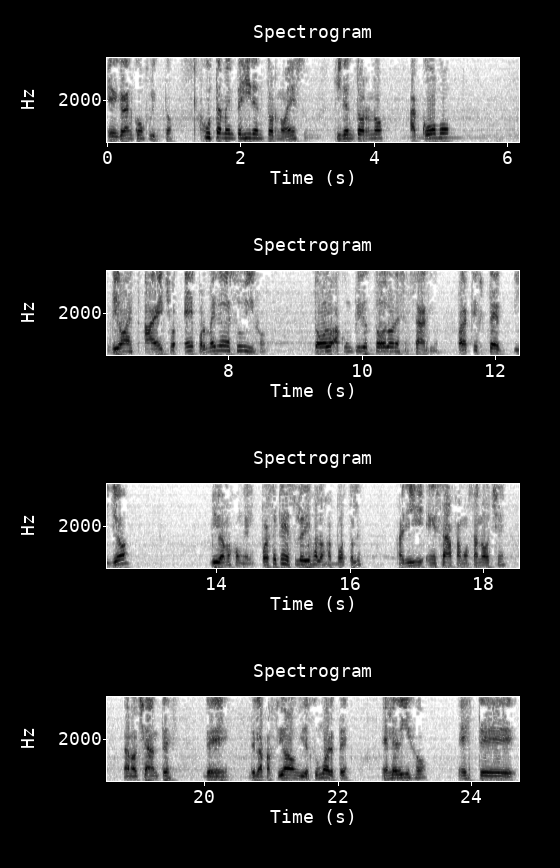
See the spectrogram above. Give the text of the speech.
el gran conflicto, justamente gira en torno a eso, gira en torno a cómo Dios ha hecho eh, por medio de su Hijo, todo ha cumplido todo lo necesario para que usted y yo vivamos con Él. Por eso que Jesús le dijo a los apóstoles allí en esa famosa noche, la noche antes de, de la pasión y de su muerte, Él le dijo, este,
